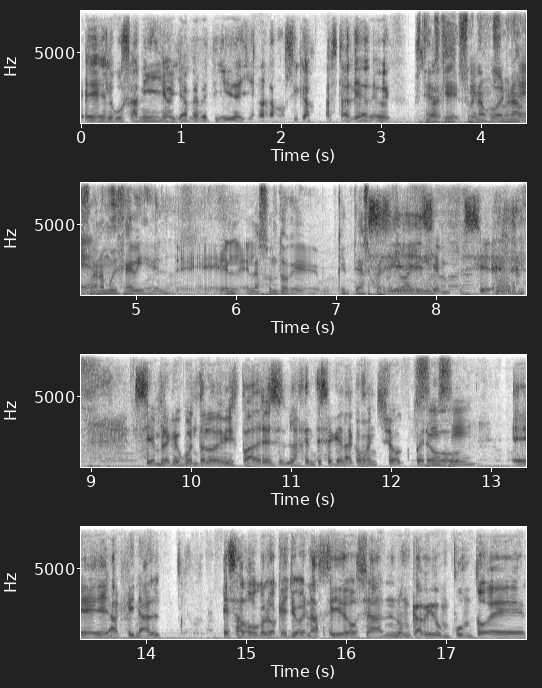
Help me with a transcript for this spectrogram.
el gusanillo y ya me metí de lleno en la música hasta el día de hoy. Hostia, es que suena, suena, muy heavy el, el, asunto que, que, te has perdido ahí. Siempre, que cuento lo de mis padres, la gente se queda como en shock, pero eh, al final es algo con lo que yo he nacido, o sea, nunca ha habido un punto de...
